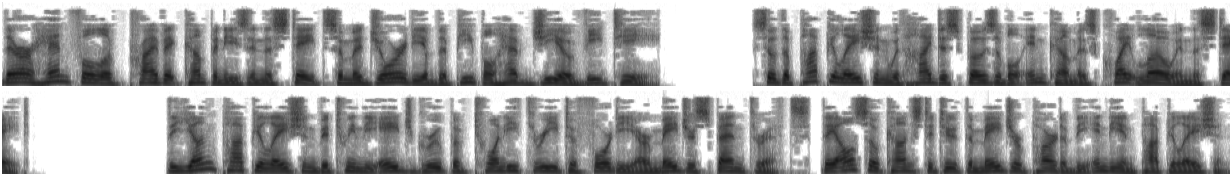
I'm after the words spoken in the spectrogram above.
There are handful of private companies in the state so majority of the people have GOVT. So the population with high disposable income is quite low in the state. The young population between the age group of 23 to 40 are major spendthrifts, they also constitute the major part of the Indian population.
